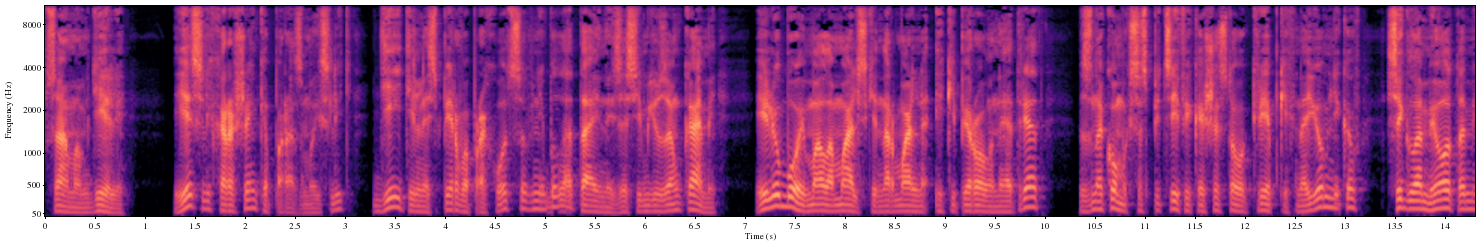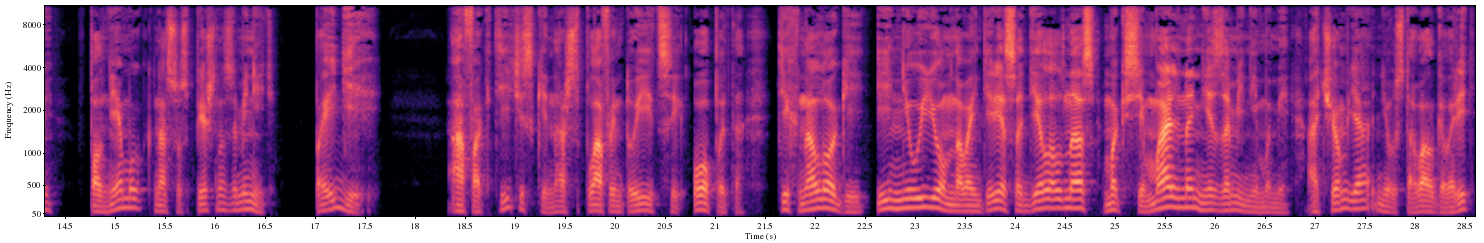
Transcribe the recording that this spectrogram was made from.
В самом деле, если хорошенько поразмыслить, деятельность первопроходцев не была тайной за семью замками, и любой маломальски нормально экипированный отряд знакомых со спецификой шестого крепких наемников, с иглометами, вполне мог нас успешно заменить. По идее. А фактически наш сплав интуиции, опыта, технологий и неуемного интереса делал нас максимально незаменимыми, о чем я не уставал говорить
